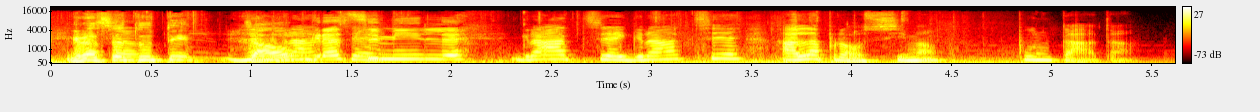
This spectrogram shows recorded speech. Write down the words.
Grazie a tutti. Ciao. grazie. grazie mille. Grazie, grazie. Alla prossima puntata.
